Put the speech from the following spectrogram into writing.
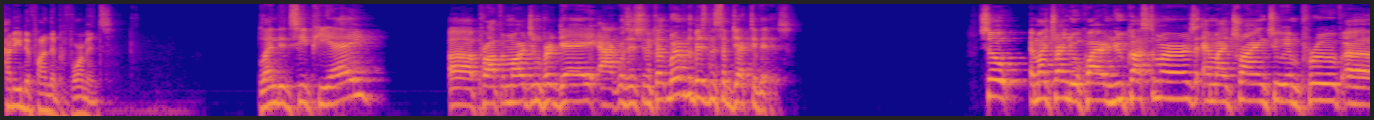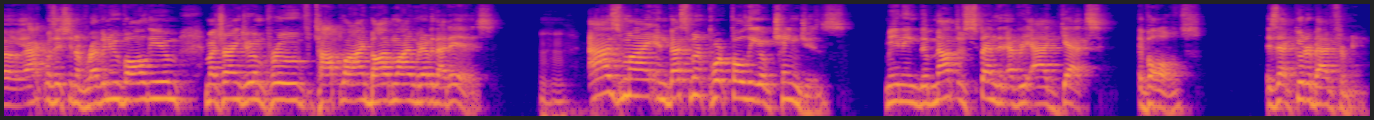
how do you define the performance? Blended CPA, uh, profit margin per day, acquisition, whatever the business objective is. So, am I trying to acquire new customers? Am I trying to improve uh, acquisition of revenue volume? Am I trying to improve top line, bottom line, whatever that is? Mhm. As my investment portfolio changes, meaning the amount of spend that every ad gets evolves, is that good or bad for me?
